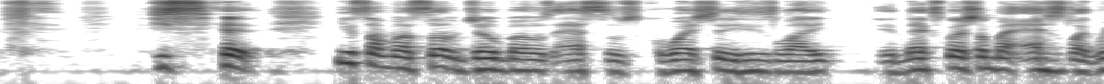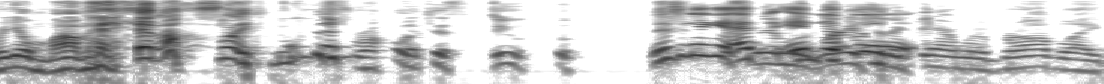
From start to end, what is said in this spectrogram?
he said he was talking about something. Joe Bo's asked some questions. He's like, the next question I'm gonna ask is like, where your mom at? I was like, what's wrong with this dude? This nigga at the end right of a, the camera, bro. I'm like,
